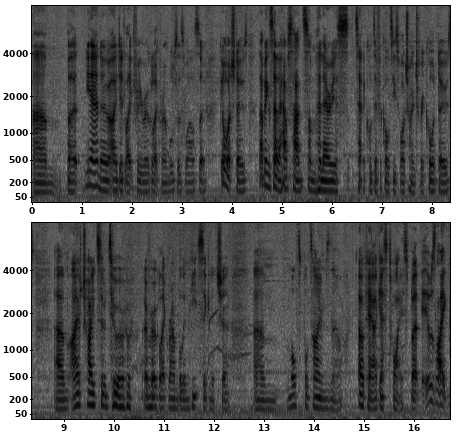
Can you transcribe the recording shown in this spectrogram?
Um, but yeah, no, I did like three roguelike rambles as well, so go watch those. That being said, I have had some hilarious technical difficulties while trying to record those. Um, I've tried to do a, a roguelike ramble in Heat Signature um, multiple times now, Okay, I guess twice, but it was like,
